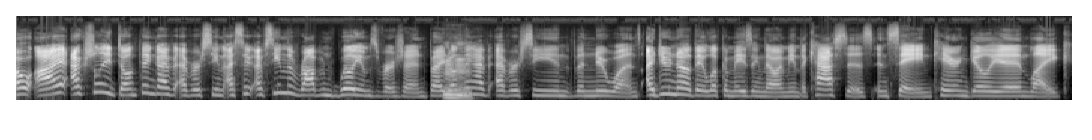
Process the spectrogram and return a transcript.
Oh, I actually don't think I've ever seen. I see, I've seen the Robin Williams version, but I don't Mhm. think I've ever seen the new ones. I do know they look amazing, though. I mean, the cast is insane. Karen Gillan, like,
